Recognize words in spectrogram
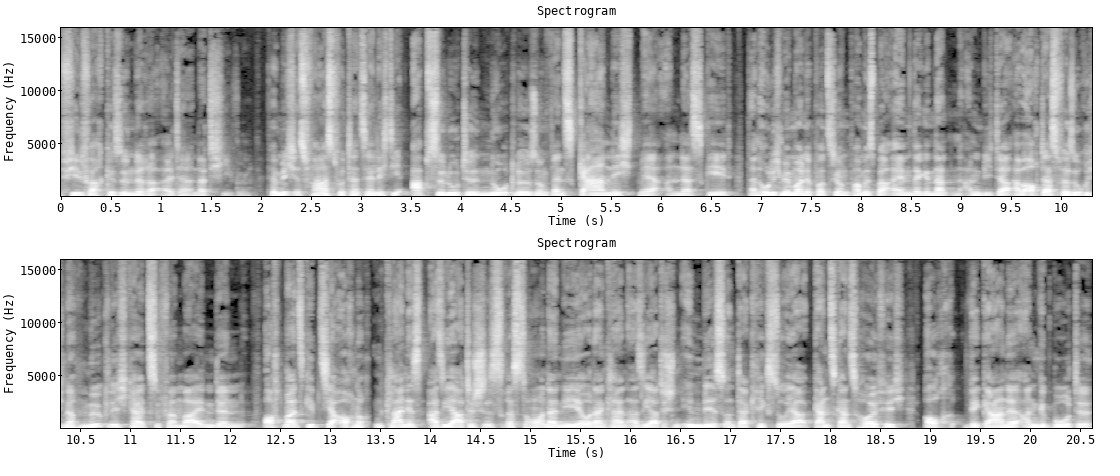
vielfach gesündere Alternativen. Für mich ist Fastfood tatsächlich die absolute Notlösung, wenn es gar nicht mehr anders geht. Dann hole ich mir mal eine Portion Pommes bei einem der genannten Anbieter. Aber auch das versuche ich nach Möglichkeit zu vermeiden, denn oftmals gibt's ja auch noch ein kleines asiatisches Restaurant in der Nähe oder einen kleinen asiatischen Imbiss und da kriegst du ja ganz, ganz häufig auch vegane Angebote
